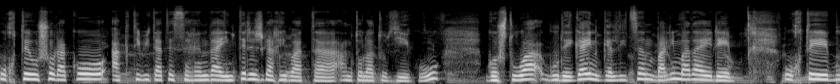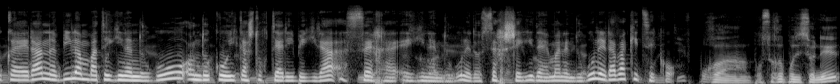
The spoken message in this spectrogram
Urte osorako aktivitate zerrenda interesgarri bat antolatu diegu. Gostua gure gain gelditzen balimada ere. Urte bukaeran bilan bat eginen dugu, ondoko ikasturteari begira zer eginen dugun edo zer segida emanen dugun erabakitzeko. Pour, euh, pour se repositionner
